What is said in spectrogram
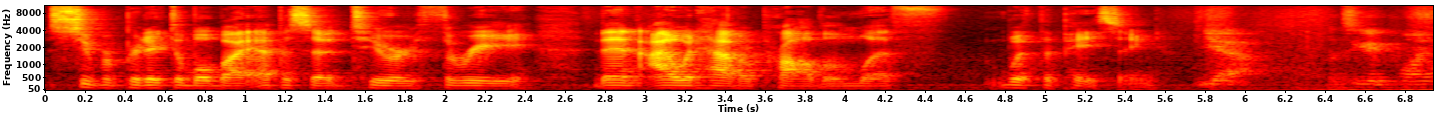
super predictable by episode two or three, then I would have a problem with with the pacing. Yeah, that's a good point.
